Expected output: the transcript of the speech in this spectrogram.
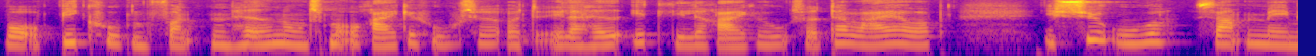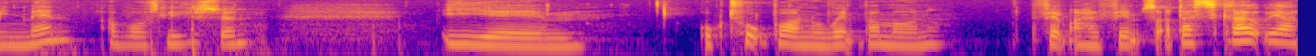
hvor Bikubenfonden havde nogle små rækkehuse, eller havde et lille rækkehus, og der var jeg op i syv uger sammen med min mand og vores lille søn i øh, oktober og november måned 95, og der skrev jeg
